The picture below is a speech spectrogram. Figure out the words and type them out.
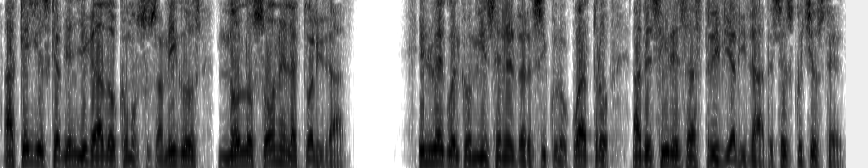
Aquellos que habían llegado como sus amigos no lo son en la actualidad. Y luego él comienza en el versículo cuatro a decir esas trivialidades. Escuche usted.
